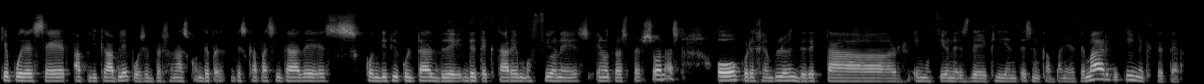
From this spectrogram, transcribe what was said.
que puede ser aplicable pues, en personas con discapacidades, con dificultad de detectar emociones en otras personas o, por ejemplo, en detectar emociones de clientes en campañas de marketing, etc.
